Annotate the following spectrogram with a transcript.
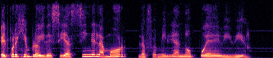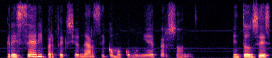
Él, por ejemplo, ahí decía, sin el amor la familia no puede vivir, crecer y perfeccionarse como comunidad de personas. Entonces,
